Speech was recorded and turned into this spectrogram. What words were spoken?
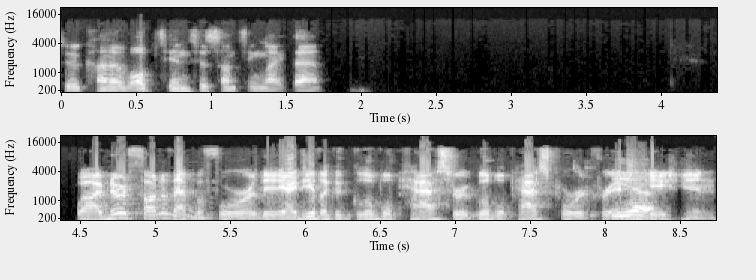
to kind of opt into something like that? Well, I've never thought of that before. The idea of like a global pass or a global passport for education, yeah.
